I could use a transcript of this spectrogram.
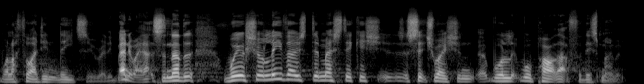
well, I thought I didn't need to, really. But anyway, that's another, we shall leave those domestic issue, situation, uh, we'll, we'll park that for this moment.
